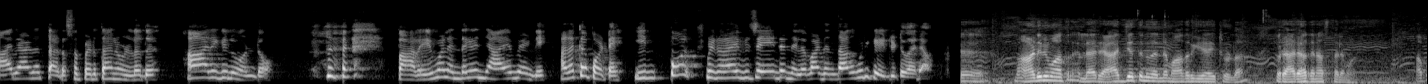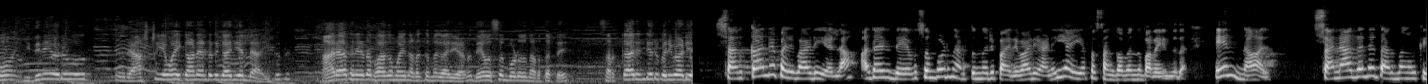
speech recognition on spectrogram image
ആരാണ് തടസ്സപ്പെടുത്താനുള്ളത്? ആരെങ്കിലും ഉണ്ടോ? പറയുമ്പോൾ എന്തെങ്കിലും ന്യായം വേണ്ടേ? അതൊക്കെ പോട്ടെ. ഇപ്പോൾ പിണറായി വിജയന്റെ നിലപാട് എന്താണെന്ന് കൂടി കേട്ടിട്ട് വരാം. നാടിന് മാത്രമല്ല രാജ്യത്തിന് തന്നെ മാതൃകയായിട്ടുള്ള ഒരു ആരാധനാ സ്ഥലമാണ്. അപ്പോൾ ഇതിനെ ഒരു രാഷ്ട്രീയമായി കാണേണ്ട ഒരു കാര്യമല്ല. ഇത് ആരാധനയുടെ ഭാഗമായി നടക്കുന്ന കാര്യമാണ്. ദേവസ്വം ബോർഡ് നടത്തട്ടെ. സർക്കാരിന്റെ ഒരു പരിപാടി സർക്കാരിന്റെ പരിപാടിയല്ല അതായത് ദേവസ്വം ബോർഡ് നടത്തുന്ന ഒരു പരിപാടിയാണ് ഈ അയ്യപ്പ സംഘം എന്ന് പറയുന്നത്. എന്നാൽ സനാതന ധർമ്മങ്ങൾക്ക്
